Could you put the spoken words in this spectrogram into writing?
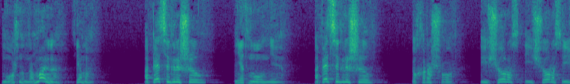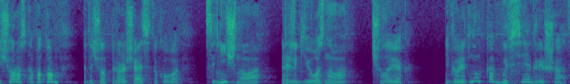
можно, нормально, тема. Опять согрешил, нет молнии. Опять согрешил, все хорошо. И еще раз, и еще раз, и еще раз, а потом этот человек превращается в такого циничного, религиозного человека. И говорит, ну, как бы все грешат.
